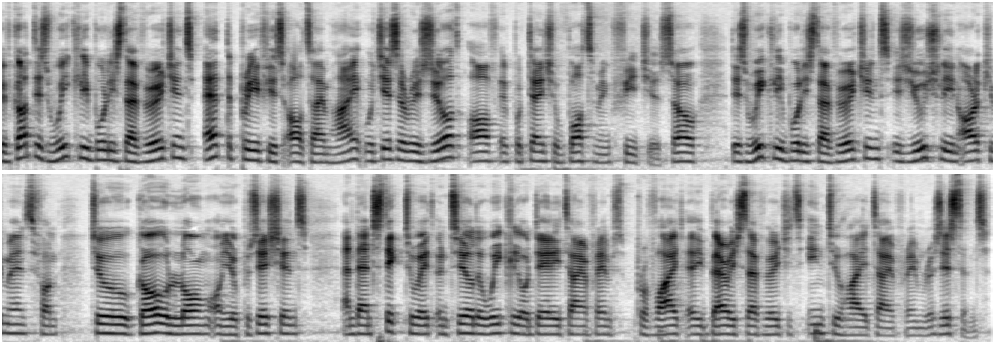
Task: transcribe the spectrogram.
We've got this weekly bullish divergence at the previous all-time high, which is a result of a potential bottoming feature. So this weekly bullish divergence is usually an argument from to go long on your positions and then stick to it until the weekly or daily time frames provide a bearish divergence into higher time frame resistance.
